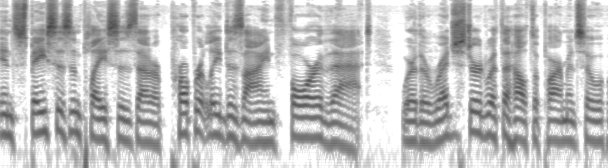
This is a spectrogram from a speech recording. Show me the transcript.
in spaces and places that are appropriately designed for that, where they're registered with the health department. So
